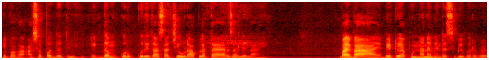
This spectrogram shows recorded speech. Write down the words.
हे बघा अशा पद्धतीने. एकदम कुरकुरीत असा चिवडा आपला तयार झालेला आहे. बाय बाय भेटूया पुन्हा नवीन रेसिपीबरोबर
